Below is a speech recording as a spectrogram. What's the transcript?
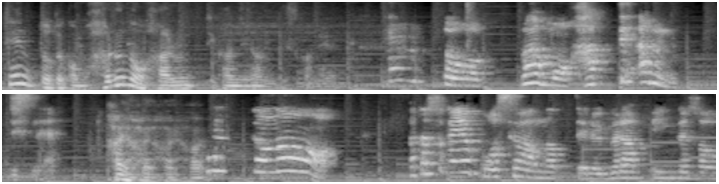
テントとかも張るのを張るって感じなんですかね？テントはもう張ってあるんですね。はいはいはいはい。テントの私がよくお世話になってるグランピング場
